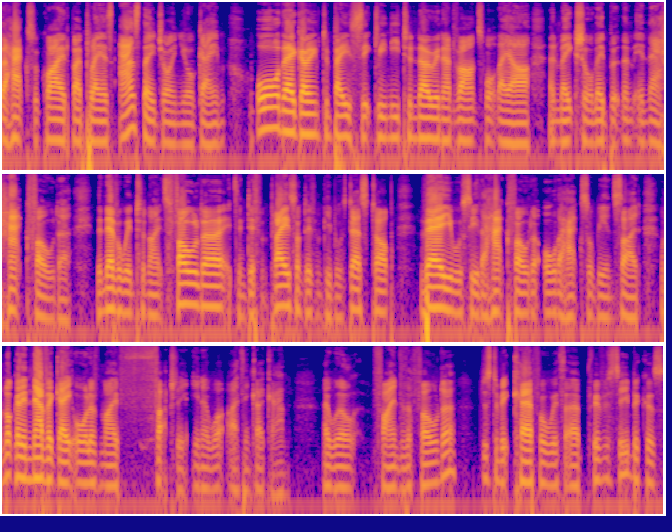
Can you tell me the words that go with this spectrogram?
the hacks required by players as they join your game, or they're going to basically need to know in advance what they are and make sure they put them in their hack folder. The Neverwinter Nights folder, it's in different place on different people's desktop. There you will see the hack folder, all the hacks will be inside. I'm not going to navigate all of my... Actually, you know what? I think I can. I will find the folder. Just a bit careful with uh, privacy because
